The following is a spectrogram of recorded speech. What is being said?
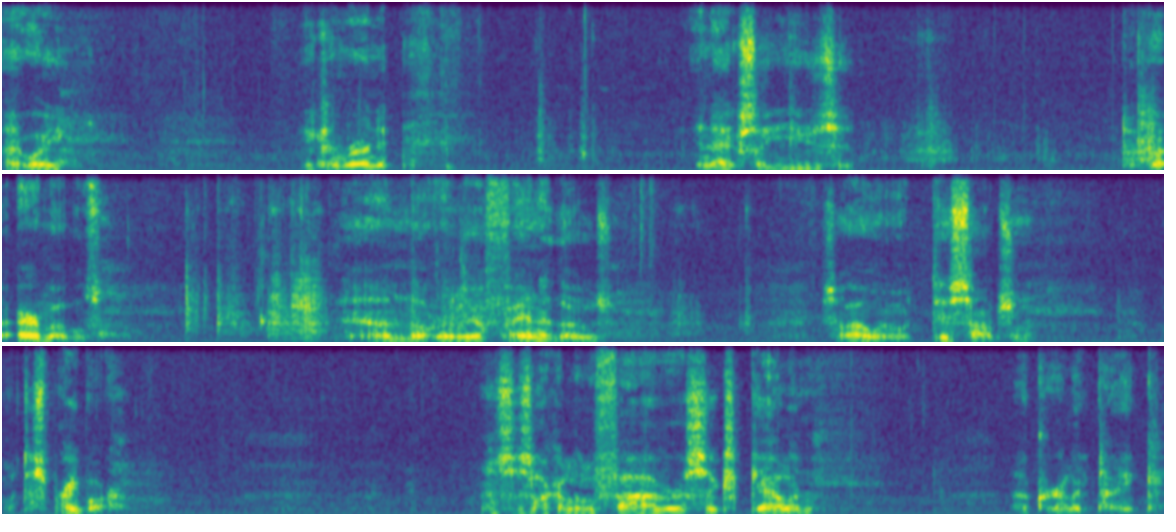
That way you can run it and actually use it to put air bubbles. Now, I'm not really a fan of those. So I went with this option with the spray bar. This is like a little five or six gallon acrylic tank.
